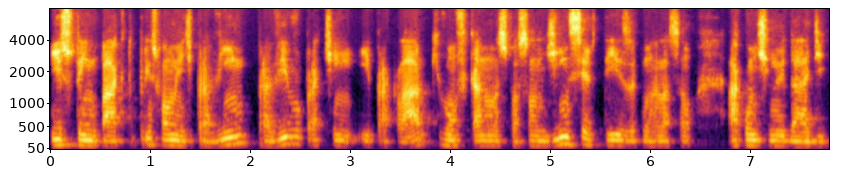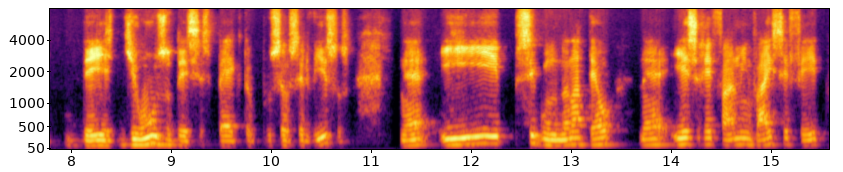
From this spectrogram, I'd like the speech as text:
Isso tem impacto principalmente para Vim, para Vivo, para TIM e para Claro, que vão ficar numa situação de incerteza com relação à continuidade de, de uso desse espectro para os seus serviços, né? E segundo a Anatel, né, esse refarming vai ser feito,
